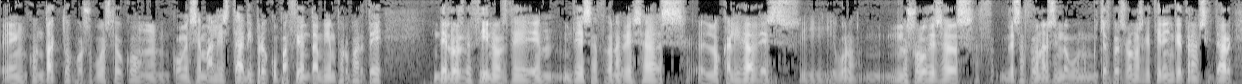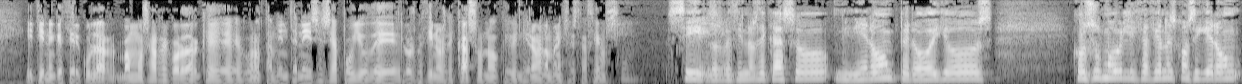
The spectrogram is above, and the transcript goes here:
en contacto por supuesto con, con ese malestar y preocupación también por parte de los vecinos de, de esa zona, de esas localidades y, bueno, no solo de esas de esa zona, sino bueno, muchas personas que tienen que transitar y tienen que circular. Vamos a recordar que bueno, también tenéis ese apoyo de los vecinos de Caso, ¿no? que vinieron a la manifestación. Sí. Sí, los vecinos de Caso vinieron, pero ellos con sus movilizaciones consiguieron,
